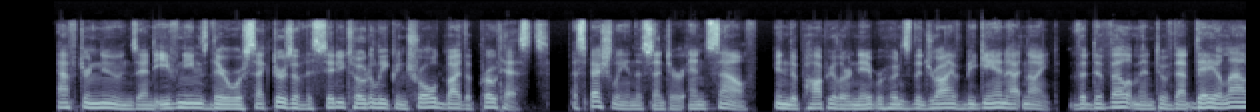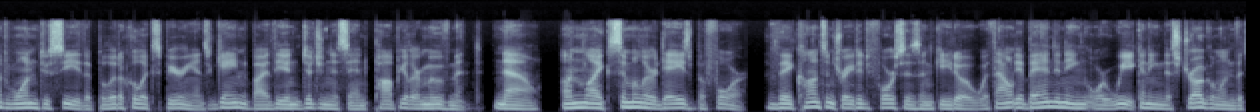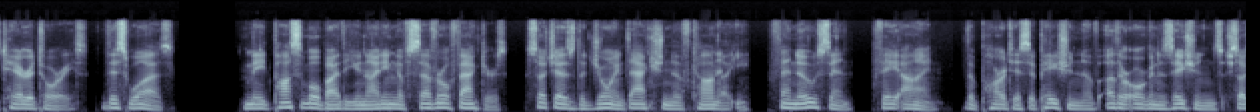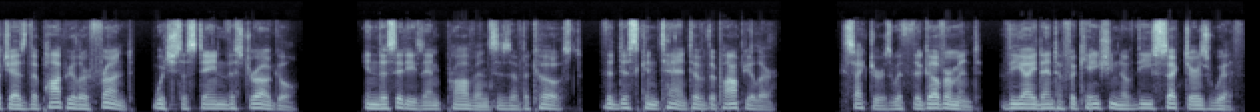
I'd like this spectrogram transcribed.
afternoons and evenings there were sectors of the city totally controlled by the protests, especially in the center and south, In the popular neighborhoods the drive began at night. The development of that day allowed one to see the political experience gained by the indigenous and popular movement. Now, unlike similar days before, they concentrated forces in Quito without abandoning or weakening the struggle in the territories. This was made possible by the uniting of several factors, such as the joint action of CONAIE, FENOCIN, FEINE, the participation of other organizations such as the Popular Front, which sustained the struggle. In the cities and provinces of the coast, the discontent of the popular sectors with the government, the identification of these sectors with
